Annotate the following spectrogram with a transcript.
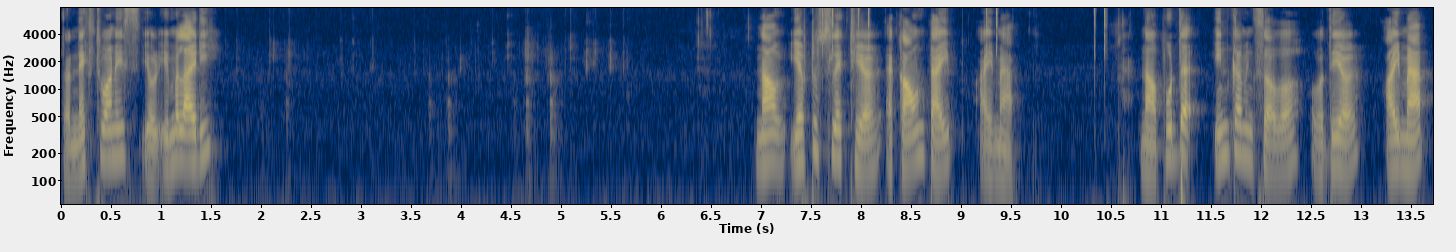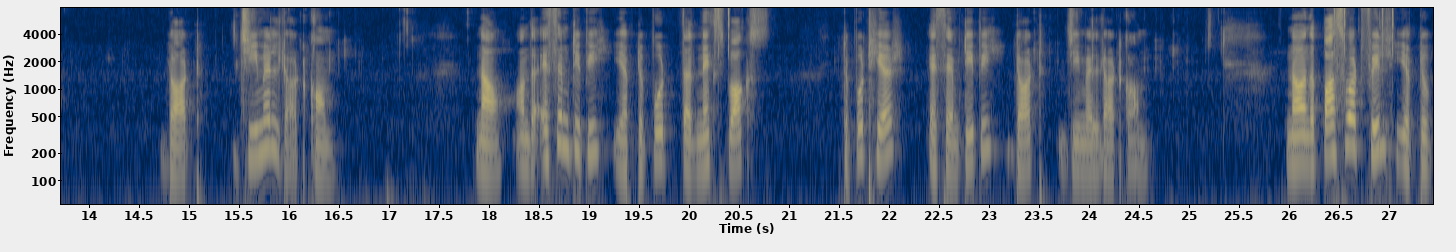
The next one is your email id now you have to select here account type imap now put the incoming server over there imap.gmail.com now on the smtp you have to put the next box to put here smtp.gmail.com. Now in the password field you have to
